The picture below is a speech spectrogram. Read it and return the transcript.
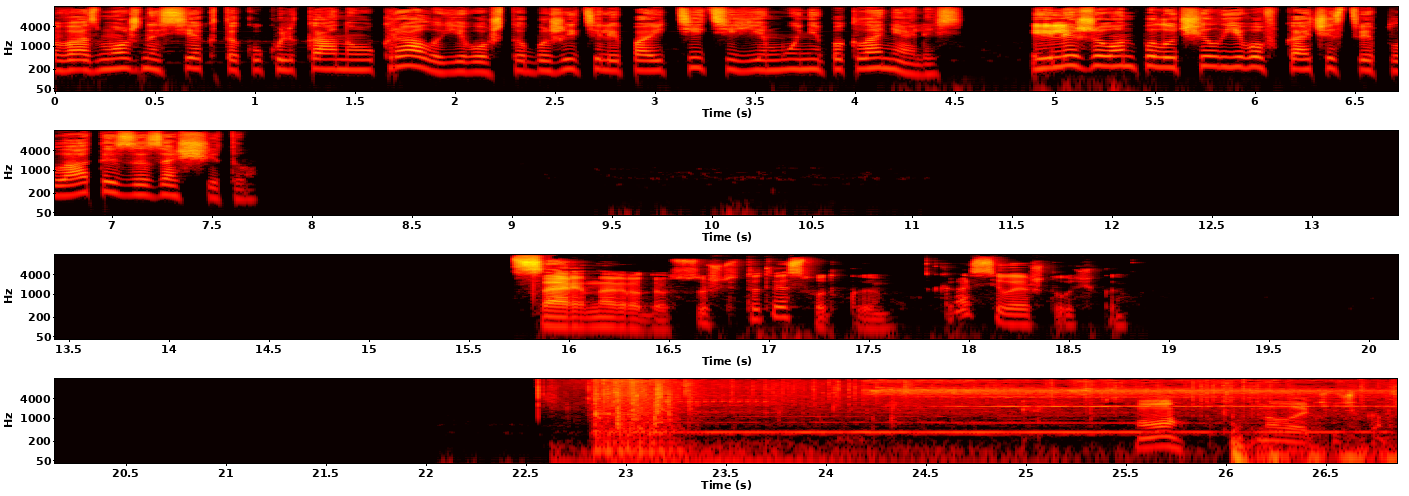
Возможно, секта Кукулькана украла его, чтобы жители Пайтити ему не поклонялись. Или же он получил его в качестве платы за защиту. Царь народов. Слушай, тут я сфоткаю. Красивая штучка. О, новая чучка.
